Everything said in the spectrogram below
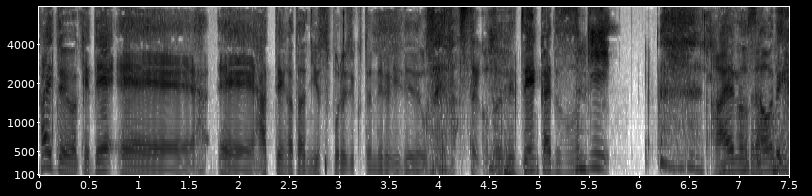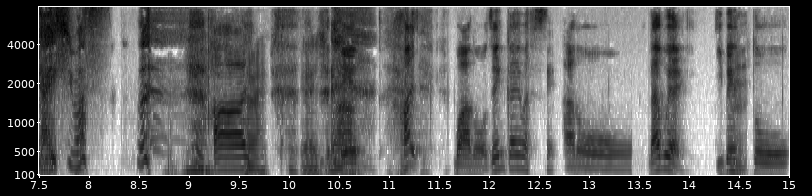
はい、というわけで、えーはえー発展型ニュースプロジェクト寝る日でございます。ということで、前回と続き、あやのさんお願いします。はい。はい。お願いしえーます。はい。もうあの、前回はですね、あのー名古屋にイベントを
